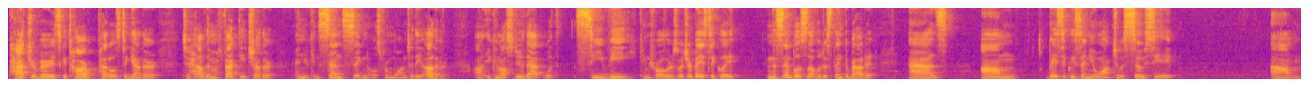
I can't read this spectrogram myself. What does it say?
patch your various guitar pedals together to have them affect each other and you can send signals from one to the other. Uh, you can also do that with CV controllers, which are basically, in the simplest level, just think about it as um, basically saying you want to associate um,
